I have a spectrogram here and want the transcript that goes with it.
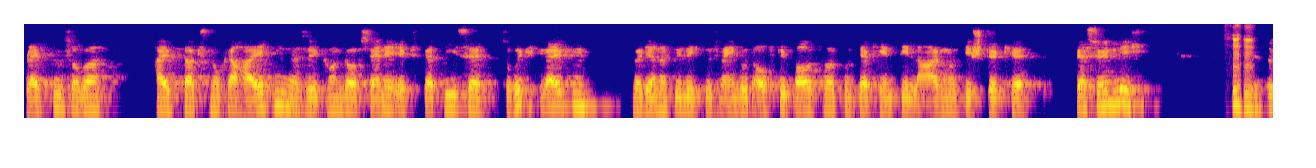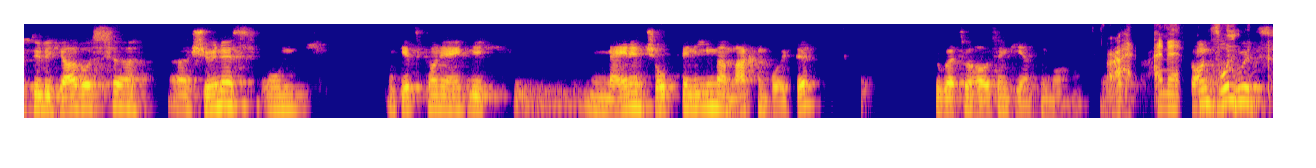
bleibt uns aber halbtags noch erhalten. Also ich kann da auf seine Expertise zurückgreifen weil der natürlich das Weingut aufgebaut hat und der kennt die Lagen und die Stöcke persönlich. Das ist natürlich auch was äh, äh, Schönes und, und jetzt kann ich eigentlich meinen Job, den ich immer machen wollte, sogar zu Hause in Kärnten machen. Also eine ganz kurz. So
